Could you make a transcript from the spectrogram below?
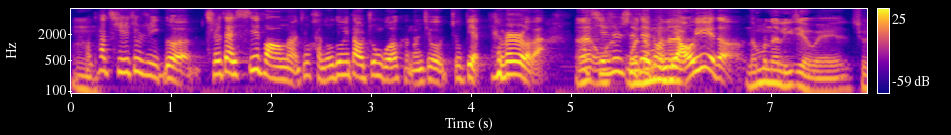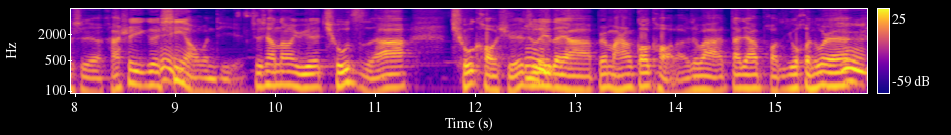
嗯，它其实就是一个，其实，在西方呢，就很多东西到中国可能就就变变味儿了吧。它其实是这种疗愈的。能不能理解为，就是还是一个信仰问题，就相当于求子啊。求考学之类的呀，不是马上高考了是吧？大家跑有很多人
